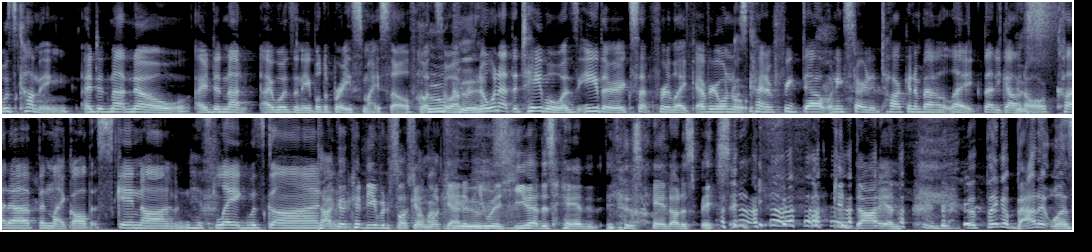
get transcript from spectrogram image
was coming. I did not know. I did not. I wasn't able to brace myself whatsoever. No one at the table was either, except for like everyone Oh. was kind of freaked out when he started talking about like that he got all cut up and like all the skin on his leg was gone. Taka and- couldn't even fucking look at him. He was he had his hand his hand on his face. he was fucking dying. The thing about it was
